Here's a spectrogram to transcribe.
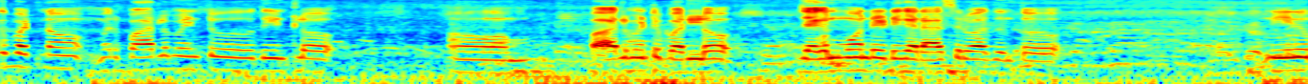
విశాఖపట్నం మరి పార్లమెంటు దీంట్లో పార్లమెంటు బరిలో జగన్మోహన్ రెడ్డి గారి ఆశీర్వాదంతో నేను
